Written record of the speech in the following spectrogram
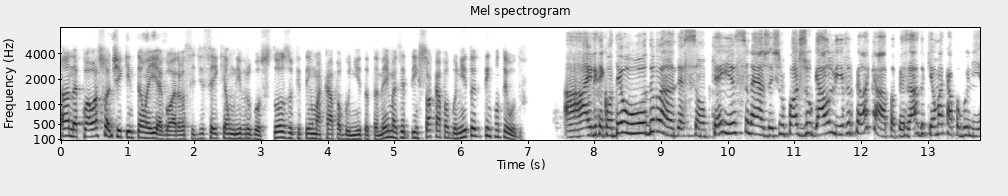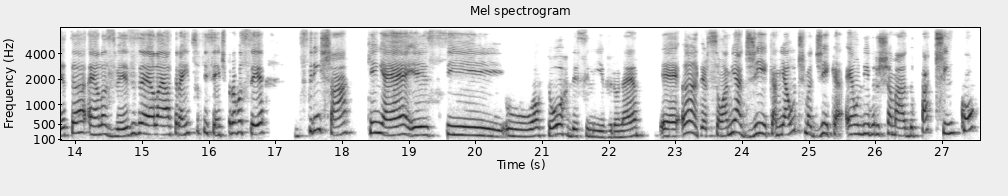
Ana, qual a sua dica então aí agora? Você disse aí que é um livro gostoso, que tem uma capa bonita também, mas ele tem só capa bonita ou ele tem conteúdo? Ah, ele tem conteúdo, Anderson, porque é isso, né? A gente não pode julgar o livro pela capa, apesar do que é uma capa bonita, ela às vezes ela é atraente o suficiente para você destrinchar quem é esse o autor desse livro, né? É, Anderson, a minha dica, a minha última dica é um livro chamado Patinco,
